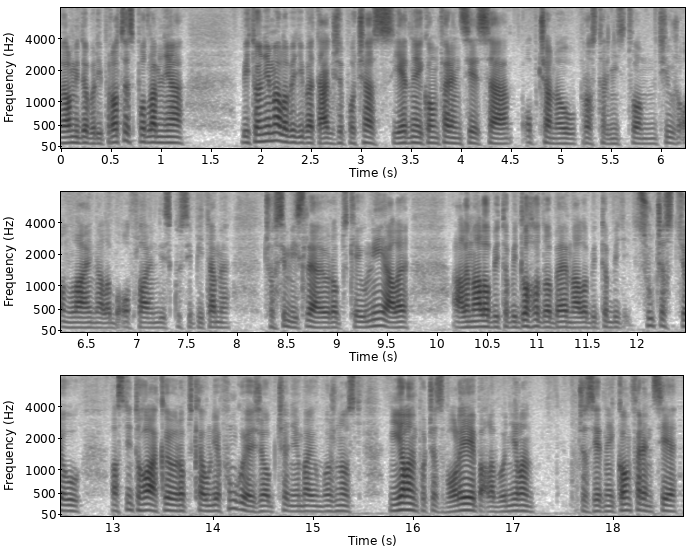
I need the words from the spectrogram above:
veľmi dobrý proces. Podľa mňa by to nemalo byť iba tak, že počas jednej konferencie sa občanov prostredníctvom či už online alebo offline diskusí pýtame, čo si myslia o Európskej únii, ale ale malo by to byť dlhodobé, malo by to byť súčasťou vlastne toho, ako Európska únia funguje, že občania majú možnosť nielen počas volieb alebo nielen počas jednej konferencie,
